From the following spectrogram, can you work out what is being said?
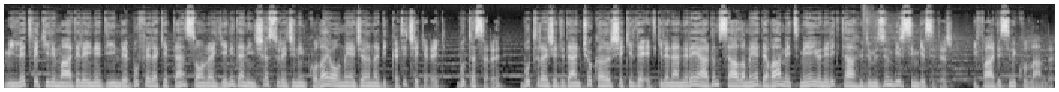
Milletvekili Madeleine Dean de bu felaketten sonra yeniden inşa sürecinin kolay olmayacağına dikkati çekerek, bu tasarı, bu trajediden çok ağır şekilde etkilenenlere yardım sağlamaya devam etmeye yönelik taahhüdümüzün bir simgesidir, ifadesini kullandı.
